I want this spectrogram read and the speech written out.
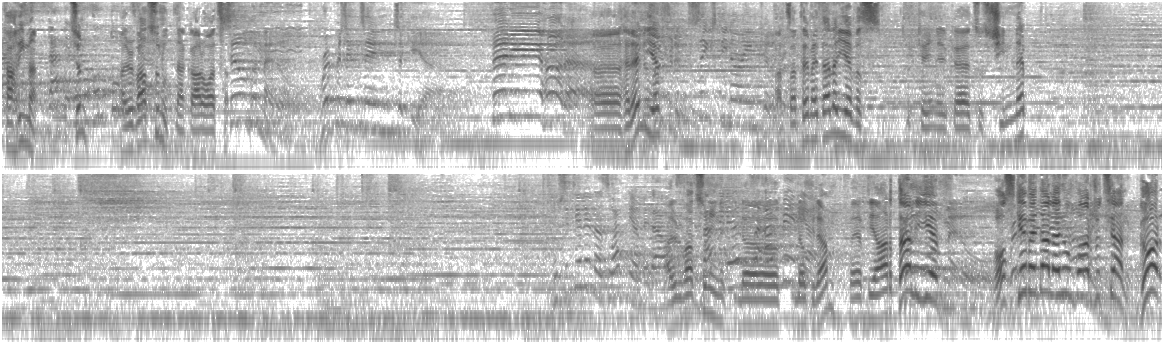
Քահրիմը 168 նա կարողացավ հրել եւ արծաթե մեդալը եւս Թուրքիայի ներկայացուցիչինն է 169 կիլոգրամ Ֆերդի Արդալ եւ ոսկե մեդալերում վարժության Գոր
